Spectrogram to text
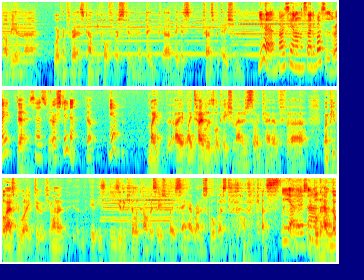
I'll be in, uh, working for this company called First Student, the big, uh, biggest transportation. Yeah, I see it on the side of buses, right? Yeah. It says yeah. first student. Yeah, Yeah. my I, my title is location manager, so I kind of uh, when people ask me what I do, if you want to. It is easy to kill a conversation by saying I run a school bus depot because like, Yeah, there's people have no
